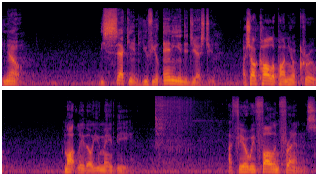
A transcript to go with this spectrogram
But you know, the second you feel any indigestion, I shall call upon your crew, motley though you may be. I fear we've fallen friends.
